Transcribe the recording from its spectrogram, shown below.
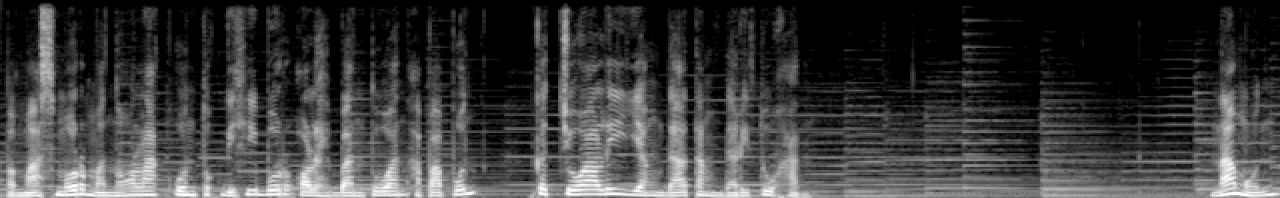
Pemasmur menolak untuk dihibur oleh bantuan apa pun kecuali yang datang dari Tuhan. Namun,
